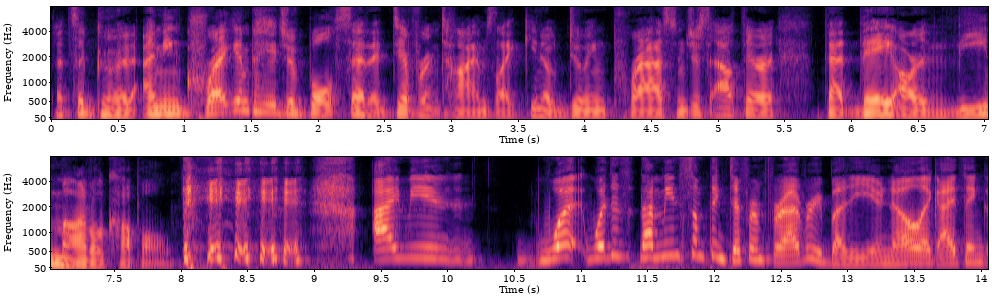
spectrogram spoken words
That's a good. I mean, Craig and Paige have both said at different times, like, you know, doing press and just out there, that they are the model couple. I mean, what what does that means something different for everybody, you know? Like I think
